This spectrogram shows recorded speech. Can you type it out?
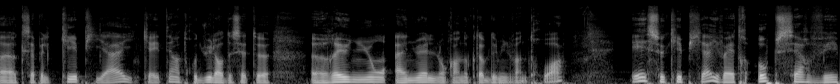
euh, qui s'appelle KPI, qui a été introduit lors de cette euh, réunion annuelle donc en octobre 2023. Et ce KPI va être observé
